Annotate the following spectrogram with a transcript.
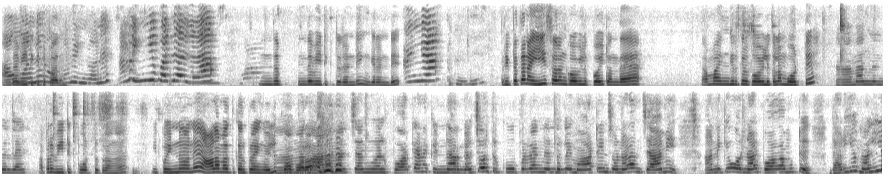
இந்த வீட்டுக்கிட்ட பாருங்க. இந்த இந்த வீட்டுக்கிட்ட ரெண்டு இங்கே ரெண்டு. அப்புறம் இப்போ தான் நான் ஈஸ்வரன் கோவிலுக்கு போயிட்டு வந்தேன். அம்மா இங்கே இருக்கிற கோவிலுக்கெல்லாம் போட்டு ஆமாங்க நண்பர்களே. அப்புறம் வீட்டுக்கு போட்டுருக்குறாங்க இப்போ இன்னொன்று ஆலமரத்து கருப்பராயன் கோயிலுக்கு போக போகிறோம் சாமி கோயிலுக்கு போறக்க எனக்கு இன்னாரம் கழிச்சு ஒருத்தர் கூப்பிடுறாங்க நண்பர்களே மாட்டேன்னு சொன்னாலும் அந்த சாமி அன்னைக்கே ஒரு நாள் போகாமட்டு இந்த அடிய மல்ல.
